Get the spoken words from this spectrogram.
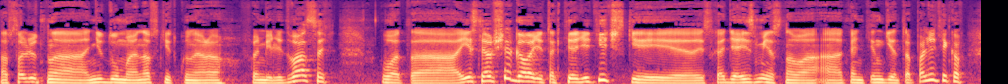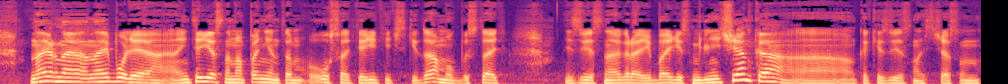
абсолютно не думая на вскидку, наверное, фамилий 20. Вот. А если вообще говорить так теоретически, исходя из местного контингента политиков, наверное, наиболее интересным оппонентом УСА теоретически да, мог бы стать известный аграрий Борис Мельниченко. А, как известно, сейчас он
